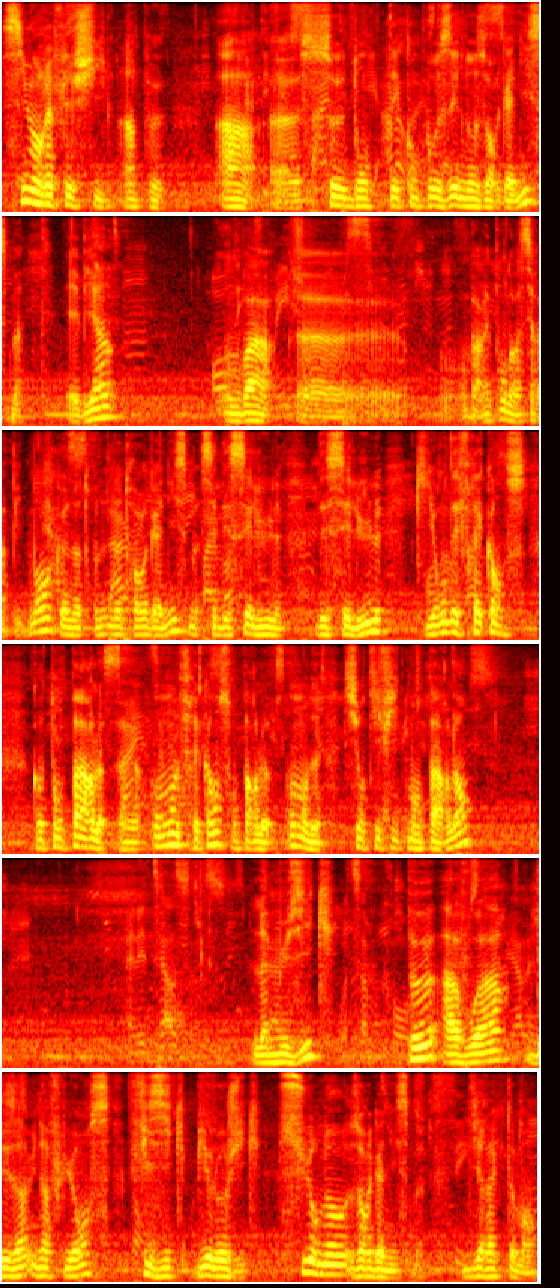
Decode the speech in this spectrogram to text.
si on réfléchit un peu à euh, ce dont est composé nos organismes, eh bien, on va, euh, on va répondre assez rapidement que notre, notre organisme, c'est des cellules, des cellules qui ont des fréquences. Quand on parle euh, ondes, fréquences, on parle ondes. Scientifiquement parlant, la musique peut avoir une influence physique, biologique sur nos organismes directement.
